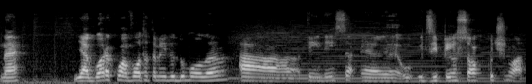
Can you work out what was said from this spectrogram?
né? E agora com a volta também do Dumoulin, a tendência é o desempenho só continuar.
